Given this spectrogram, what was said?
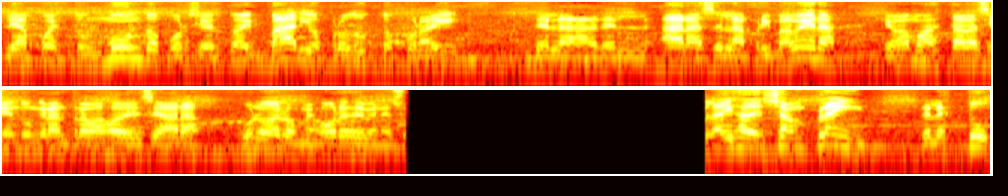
le ha puesto un mundo. Por cierto, hay varios productos por ahí de la, del Aras La Primavera que vamos a estar haciendo un gran trabajo de ese Ara, uno de los mejores de Venezuela la hija de Champlain del Stup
